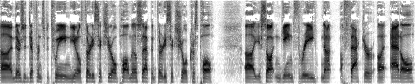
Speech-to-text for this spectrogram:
uh, and there's a difference between you know 36 year old Paul Millsap and 36 year old Chris Paul. Uh, you saw it in Game Three, not a factor uh, at all.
